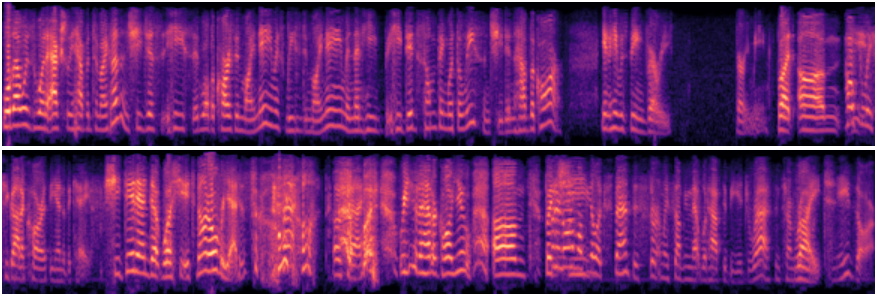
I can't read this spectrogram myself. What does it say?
Well, that was what actually happened to my cousin. She just he said, "Well, the car's in my name. It's leased in my name." And then he he did something with the lease, and she didn't have the car. You know, he was being very very mean. But um Hopefully, she got a car at the end of the case. she did end up. Well, she it's not over yet. It's going on. Okay. but we should have had her call you. Um, but, But, an she- automobile expense is certainly something that would have to be addressed in terms Right. of what your needs are.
